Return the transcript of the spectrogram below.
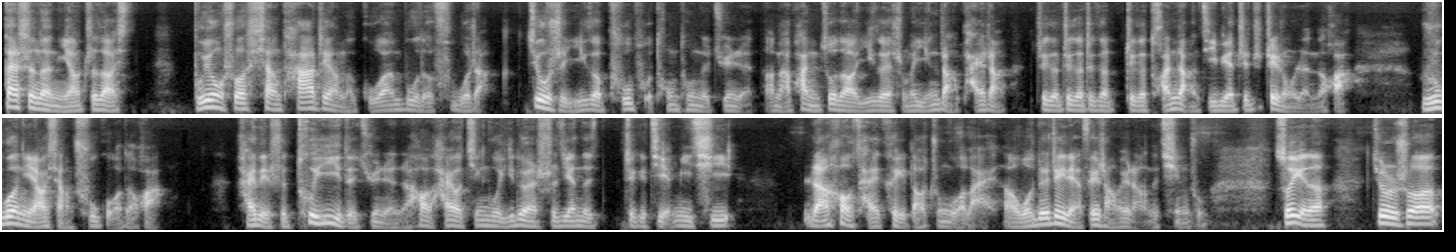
但是呢，你要知道，不用说像他这样的国安部的副部长。就是一个普普通通的军人啊，哪怕你做到一个什么营长、排长，这个、这个、这个、这个团长级别，这这种人的话，如果你要想出国的话，还得是退役的军人，然后还要经过一段时间的这个解密期，然后才可以到中国来啊。我对这点非常非常的清楚。所以呢，就是说，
